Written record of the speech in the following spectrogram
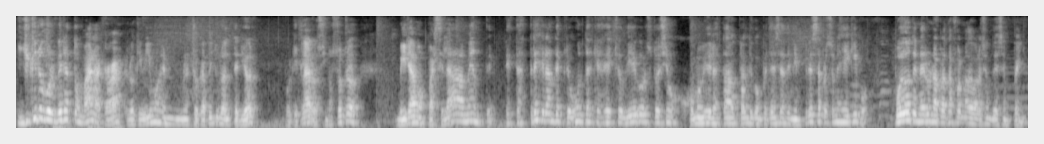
Y yo quiero volver a tomar acá lo que vimos en nuestro capítulo anterior, porque claro, si nosotros miramos parceladamente estas tres grandes preguntas que has hecho Diego, nosotros decimos cómo mide el estado actual de competencias de mi empresa, personas y equipo. Puedo tener una plataforma de evaluación de desempeño.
